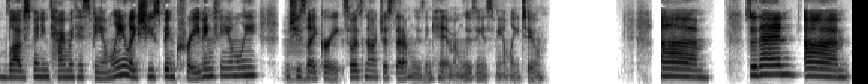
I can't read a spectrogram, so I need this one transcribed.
loves spending time with his family. Like she's been craving family. And she's Mm. like, great. So it's not just that I'm losing him, I'm losing his family too. Um, so then um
